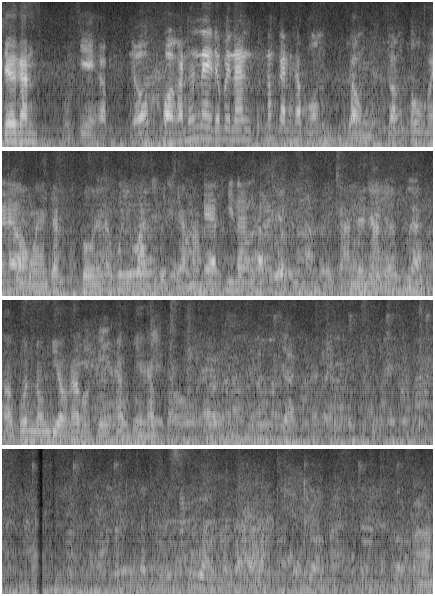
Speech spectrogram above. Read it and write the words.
เจอกัน โอเคครับ เดี๋ยวพอกันทั้างในเดี๋ยวไปนั่งน้ำกันครับผมจองจองโต๊ะไว้แล้วลองไว้ให้จักตัวนี้นะพยาบาลจะไปแจมนะแปดที่นั่งครับแปดที่นั่งรายการรายการขอบคุณน้องเดียวครับ โอเคครับ โอเคครับกำลัง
